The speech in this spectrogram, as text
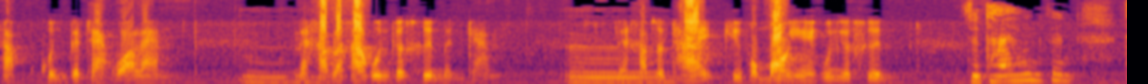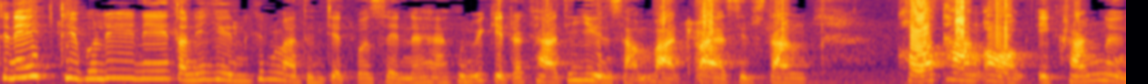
ครับ คุณก็แจกวอลเลนอืมนะครับ ราคาหุ้นก็ขึ้นเหมือนกันอืมนะครับ สุดท้ายคือผมมองยังไงหุ้นก็ขึ้น สุดท้ายหุ้นขึ้น ทีนี้ทีโพลีนี่ตอนนี้ยืนขึ้นมาถึง7%นะคะคุณวิกฤตราคาที่ยืน3บาทครับ80สตางค์ขอทางออกอีกครั้งหนึ่ง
